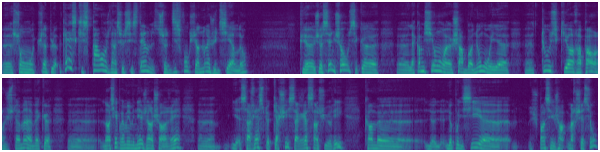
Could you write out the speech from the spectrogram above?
euh, sont tout simplement... Qu'est-ce qui se passe dans ce système, ce dysfonctionnement judiciaire-là? Puis euh, je sais une chose, c'est que euh, la commission euh, Charbonneau et tout ce qui a rapport justement avec l'ancien premier ministre Jean Charest, ça reste caché, ça reste censuré, comme le, policier, je pense c'est Jacques Marchessault,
